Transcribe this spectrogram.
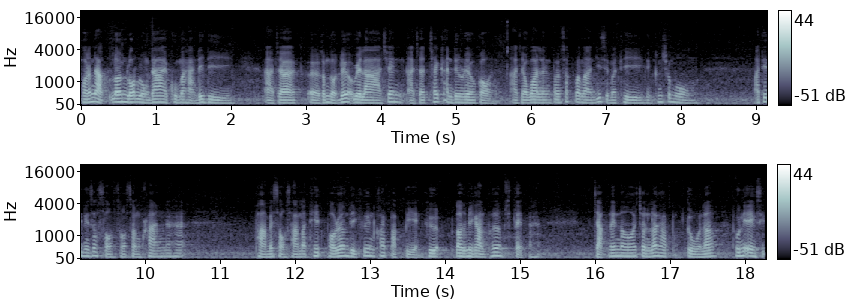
พอน้ำหนักเริ่มลดลงได้คุมอาหารได้ดี อาจจะเอ่อกำหนดเรื่องเวลา เช่น อาจจะใช้การเดินเร็วก่อน อาจจะวันละสักประมาณ 20นาทีถึงครึ่งชั่วโมง อาทิตย์หนึ่งสักสองสองสามครั้งนะฮะผ่านไปสองสามอาทิตย์พอเริ่มดีขึ้นค่อยปรับเปลี่ยน คือเราจะมีการเพิ่มสเต็ปนะฮะจากน้อยๆจนระดับตัวแล้วทุกนี้เองสิ่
